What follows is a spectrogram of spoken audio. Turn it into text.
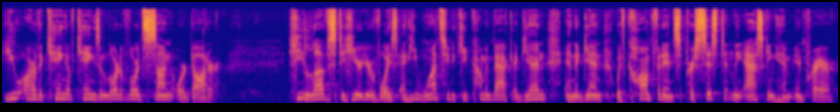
You are the King of Kings and Lord of Lords, son or daughter. He loves to hear your voice and he wants you to keep coming back again and again with confidence, persistently asking him in prayer.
